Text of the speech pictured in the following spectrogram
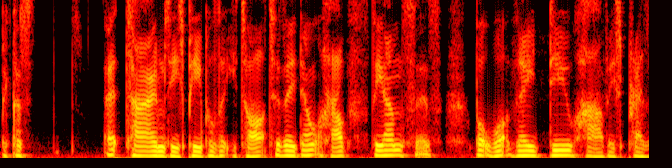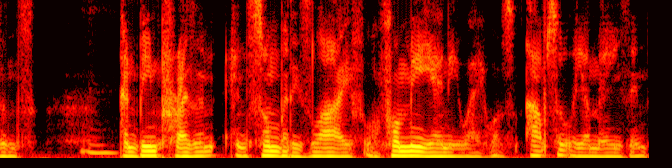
because at times these people that you talk to, they don't have the answers, but what they do have is presence mm. and being present in somebody's life, or for me anyway, was absolutely amazing.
